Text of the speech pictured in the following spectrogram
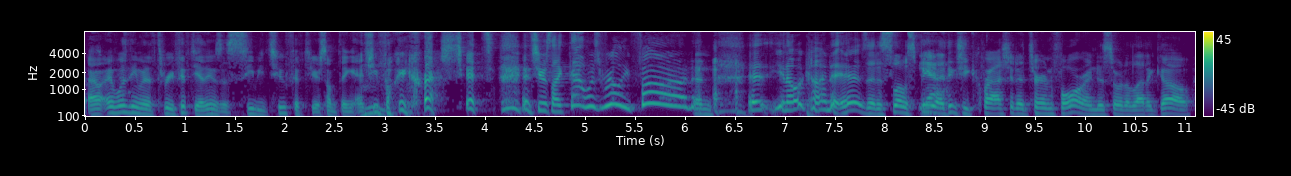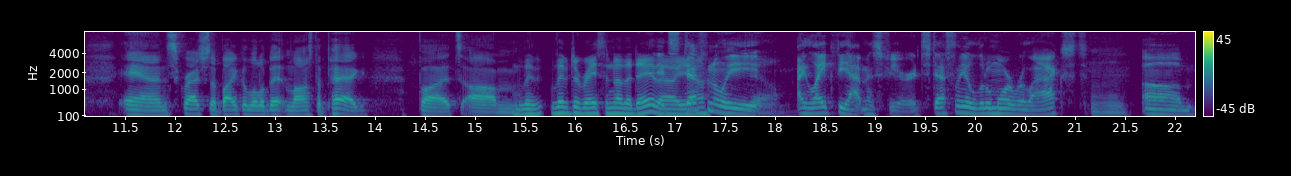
Uh, it wasn't even a 350. I think it was a CB250 or something, and she fucking crashed it. And she was like, "That was really fun." And it, you know, it kind of is at a slow speed. Yeah. I think she crashed it at turn four and just sort of let it go, and scratched the bike a little bit and lost a peg. But um, Live, live to race another day, though. it's you know? definitely Yeah. I like the atmosphere. It's definitely a little more relaxed. Mm-hmm. Um,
